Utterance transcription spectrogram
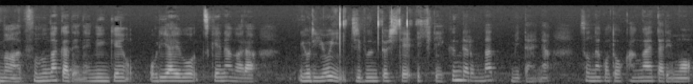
まあ、その中でね人間折り合いをつけながらより良い自分として生きていくんだろうなみたいなそんなことを考えたりも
